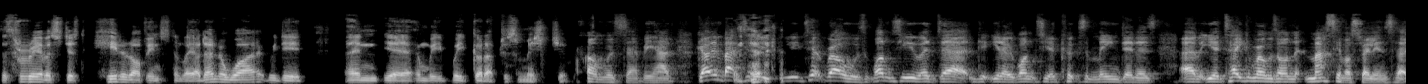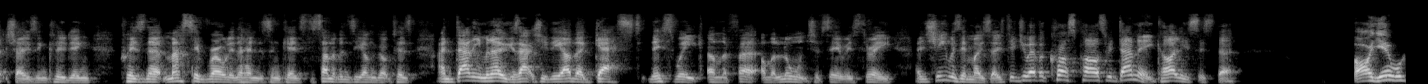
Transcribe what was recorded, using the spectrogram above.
The three of us just hit it off instantly. I don't know why we did, and yeah, and we we got up to some mischief. fun was to be had. Going back to you, you took roles once you had, uh, you know, once you had cooked some mean dinners. Um, you had taken roles on massive Australian shows, including Prisoner, massive role in the Henderson Kids, The Sullivans, The Young Doctors, and Dannii Minogue is actually the other guest this week on the fir- on the launch of Series Three, and she was in most of those. Did you ever cross paths with Dannii, Kylie's sister? Oh yeah, well,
